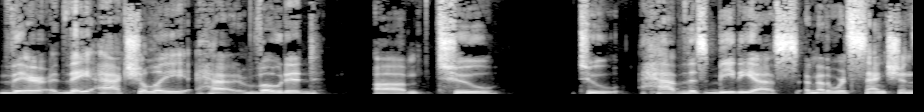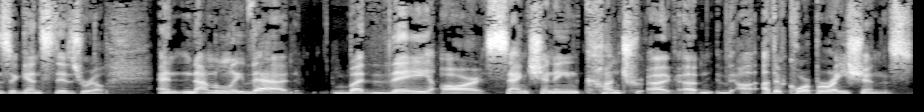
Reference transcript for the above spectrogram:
there they actually had voted um, to to have this BDS, in other words, sanctions against Israel. And not only that, but they are sanctioning country, uh, um, other corporations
